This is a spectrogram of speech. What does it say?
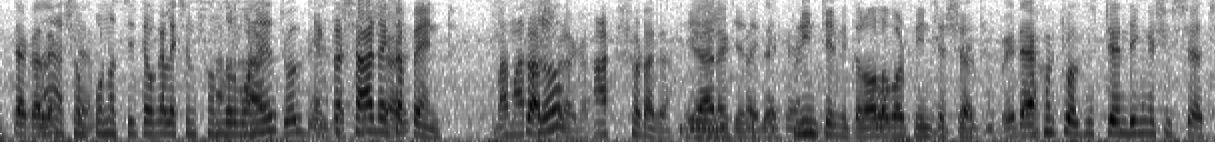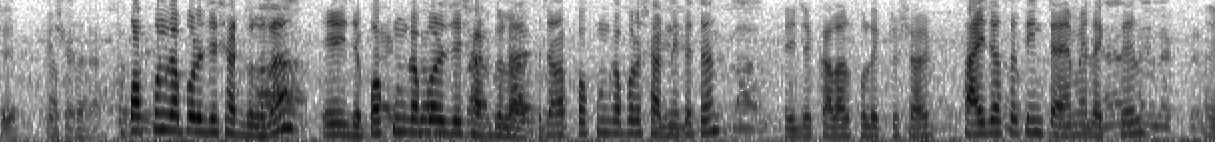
চিত্তা হ্যাঁ, সম্পূর্ণ চিত্তা কালেকশন সুন্দরবনের হ্যাঁ, একটা একটা শার্ট একটা প্যান্ট। মাত্র মাত্র 800 টাকা। এই যে দেখেন। প্রিন্টের ভিতর অল ওভার প্রিন্টের শার্ট এটা এখন চলছে ট্রেন্ডিং এর শীর্ষে আছে এই আচ্ছা। শার্টটা পপকর্ন কাপড়ের যে শার্টগুলো না? হ্যাঁ। এই যে পপকর্ন কাপড়ের যে শার্টগুলো আছে যারা পপকর্ন কাপড়ের শার্ট নিতে চান এই যে কালারফুল একটু শার্ট সাইজ আছে তিনটা এম এল এক্সেল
